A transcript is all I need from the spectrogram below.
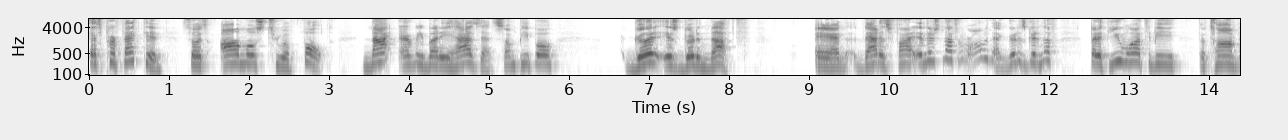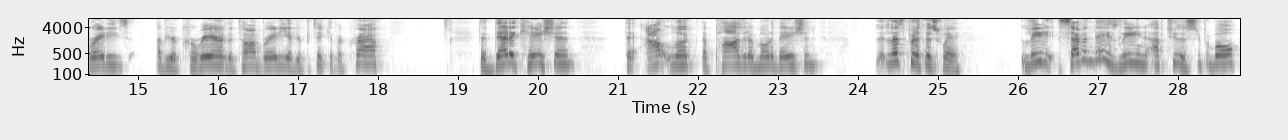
it's perfected. So it's almost to a fault. Not everybody has that. Some people, good is good enough. And that is fine. And there's nothing wrong with that. Good is good enough. But if you want to be the Tom Brady's of your career, the Tom Brady of your particular craft, the dedication, the outlook, the positive motivation. Let's put it this way. Lead, seven days leading up to the Super Bowl,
